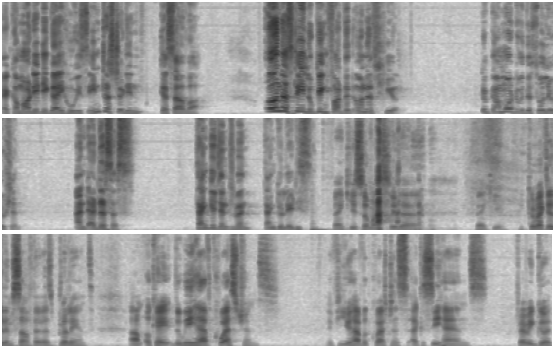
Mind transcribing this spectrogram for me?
a commodity guy who is interested in cassava, earnestly looking for that Ernest here to come out with a solution and address us. Thank you, gentlemen. Thank you, ladies. Thank you so much, Sridhar. Thank you. He corrected himself there. That's brilliant. Um, okay, do we have questions? If you have a question, I can see hands. Very good.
